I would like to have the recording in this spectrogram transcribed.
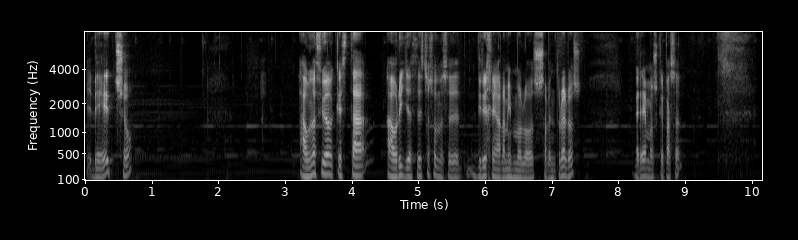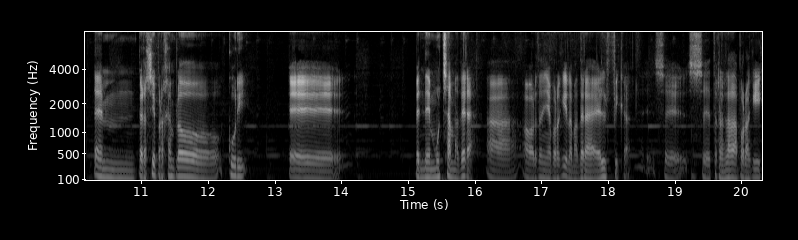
De hecho, a una ciudad que está a orillas de esto es donde se dirigen ahora mismo los aventureros. Veremos qué pasa. Em, pero sí, por ejemplo, Curi eh, vende mucha madera a, a Ordenia por aquí, la madera élfica se, se traslada por aquí.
